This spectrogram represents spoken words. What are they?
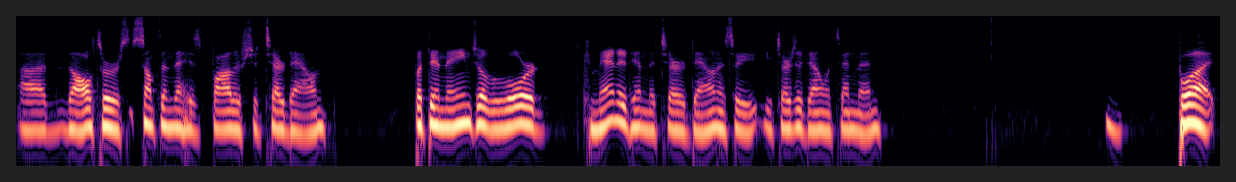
uh, the altar something that his father should tear down. But then the angel of the Lord commanded him to tear it down. And so he, he tears it down with 10 men. But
